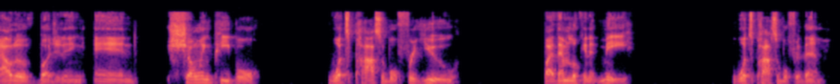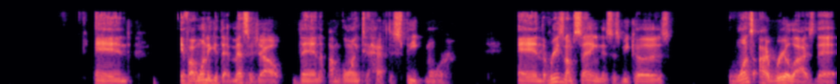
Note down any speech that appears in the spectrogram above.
out of budgeting and showing people what's possible for you by them looking at me, what's possible for them. And if I want to get that message out, then I'm going to have to speak more. And the reason I'm saying this is because once I realized that,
